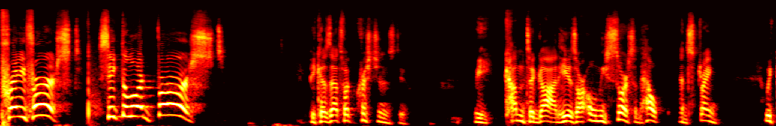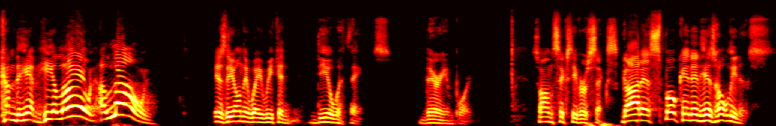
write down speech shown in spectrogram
Pray first. Seek the Lord first. Because that's what Christians do. We come to God. He is our only source of help and strength. We come to Him. He alone, alone is the only way we can deal with things. Very important. Psalm 60, verse 6. God has spoken in His holiness.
